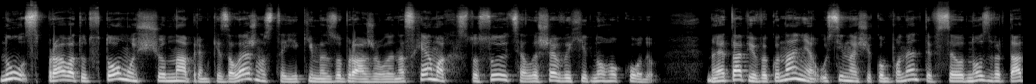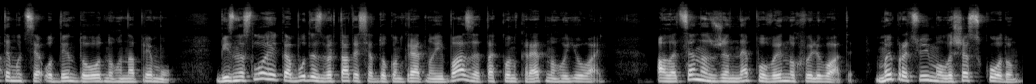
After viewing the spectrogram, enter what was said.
Ну, справа тут в тому, що напрямки залежностей, які ми зображували на схемах, стосуються лише вихідного коду. На етапі виконання усі наші компоненти все одно звертатимуться один до одного напряму. Бізнес-логіка буде звертатися до конкретної бази та конкретного UI. Але це нас вже не повинно хвилювати. Ми працюємо лише з кодом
